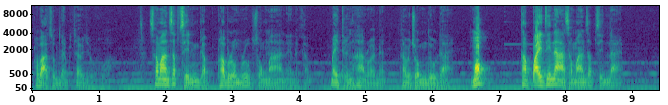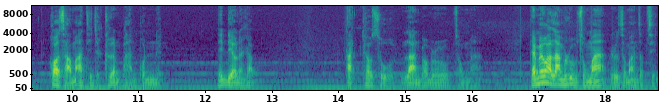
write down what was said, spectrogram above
พระบาทสมเด็จพระเจ้าอยู่หัว สมานทรัพย์สินกับพระบรมรูปทรงม้าเนี่ยนะครับ ไม่ถึง 500 เมตรท่านผู้ชมดูได้ม็อบถ้าไปที่หน้าสมานทรัพย์สินได้ ก็สามารถที่จะเคลื่อนผ่านพลหนึ่ง นิดเดียวนะครับ ตัดเข้าสู่ลานพระบรมรูปทรงม้าแต่ไม่ว่าลานพระรูปทรงม้าหรือสมานทรัพย์สิน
